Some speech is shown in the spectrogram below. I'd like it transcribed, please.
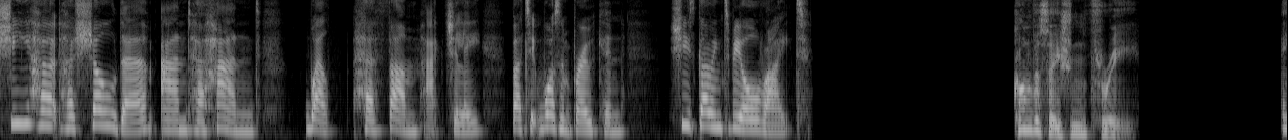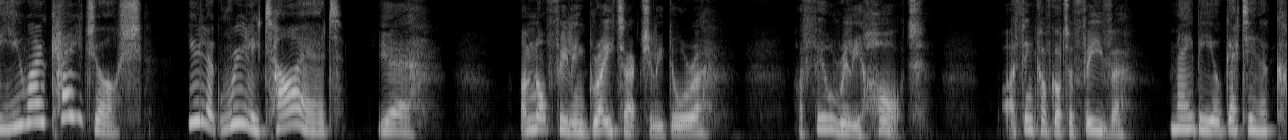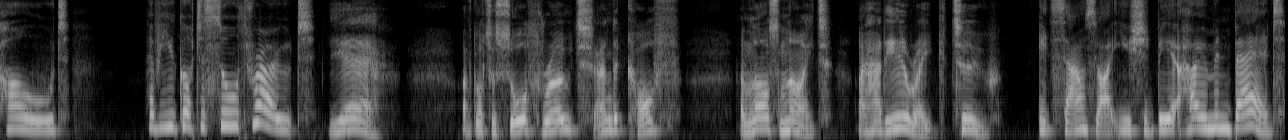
She hurt her shoulder and her hand. Well, her thumb, actually, but it wasn't broken. She's going to be all right. Conversation 3. Are you okay, Josh? You look really tired. Yeah. I'm not feeling great actually, Dora. I feel really hot. I think I've got a fever. Maybe you're getting a cold. Have you got a sore throat? Yeah. I've got a sore throat and a cough. And last night I had earache too. It sounds like you should be at home in bed.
